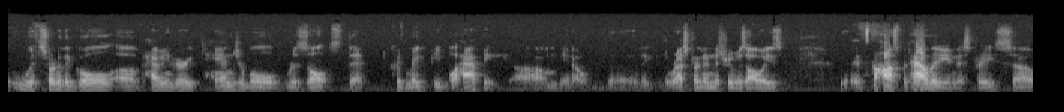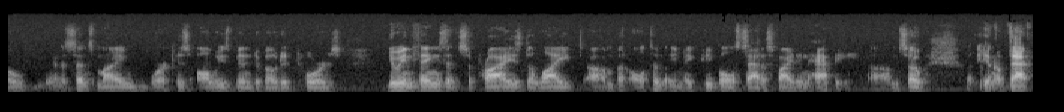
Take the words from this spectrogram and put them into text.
with sort of the goal of having very tangible results that could make people happy. Um, you know, the, the, the, restaurant industry was always, it's the hospitality industry. So, in a sense, my work has always been devoted towards doing things that surprise, delight, um, but ultimately make people satisfied and happy. Um, so, you know, that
